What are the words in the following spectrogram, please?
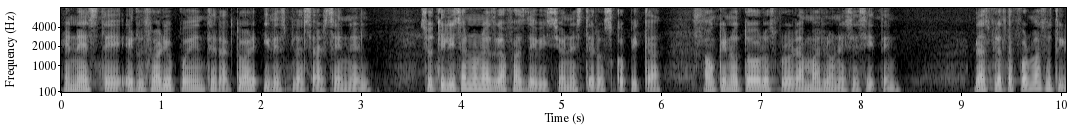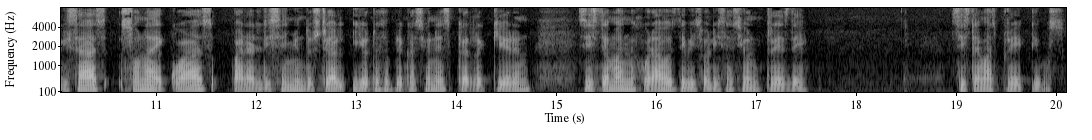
En este, el usuario puede interactuar y desplazarse en él. Se utilizan unas gafas de visión estereoscópica, aunque no todos los programas lo necesiten. Las plataformas utilizadas son adecuadas para el diseño industrial y otras aplicaciones que requieren sistemas mejorados de visualización 3D. Sistemas proyectivos.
